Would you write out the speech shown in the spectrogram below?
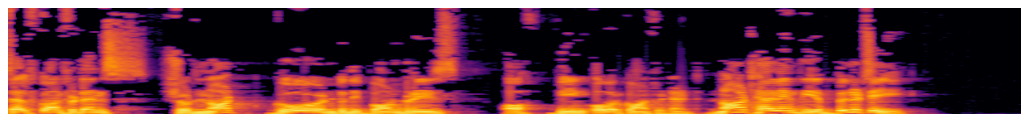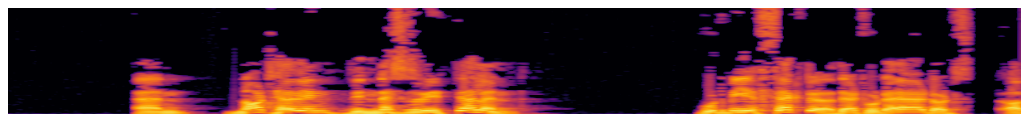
self confidence should not go into the boundaries of being over confident not having the ability and not having the necessary talent would be a factor that would add or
